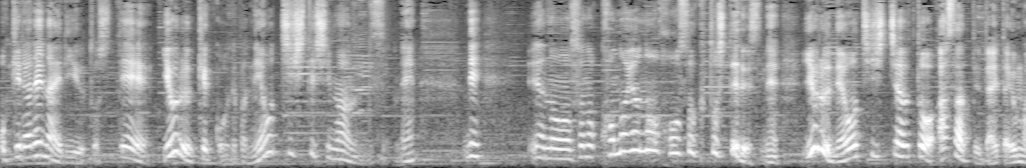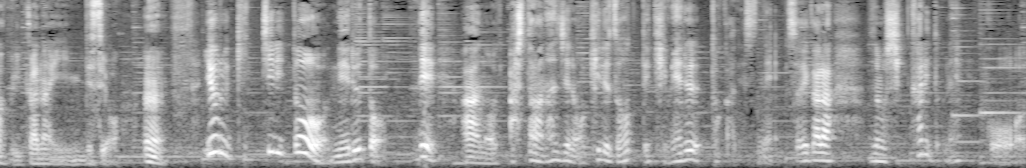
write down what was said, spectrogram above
起きられない理由として、夜結構やっぱ寝落ちしてしまうんですよね。で、あの、その、この世の法則としてですね、夜寝落ちしちゃうと朝って大体うまくいかないんですよ。うん。夜きっちりと寝るとで、あの、明日は何時に起きるぞって決めるとかですね。それから、でもしっかりとね、こ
